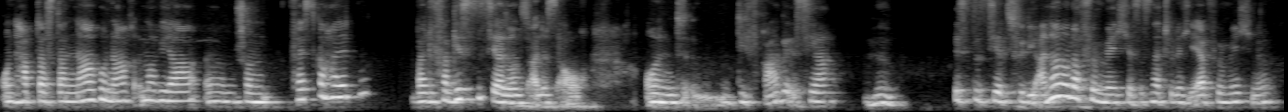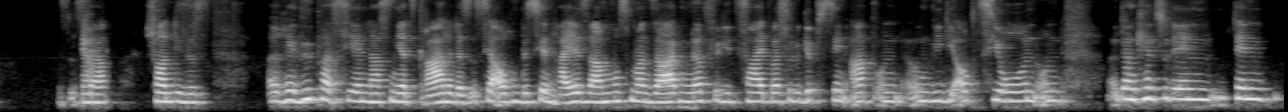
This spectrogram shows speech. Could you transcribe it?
Und habe das dann nach und nach immer wieder ähm, schon festgehalten, weil du vergisst es ja sonst alles auch. Und die Frage ist ja, hm, ist es jetzt für die anderen oder für mich? Es ist natürlich eher für mich. Ne? Es ist ja. ja schon dieses Revue passieren lassen jetzt gerade. Das ist ja auch ein bisschen heilsam, muss man sagen, ne? für die Zeit. Weißt du, du gibst den ab und irgendwie die Auktion und dann kennst du den, den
